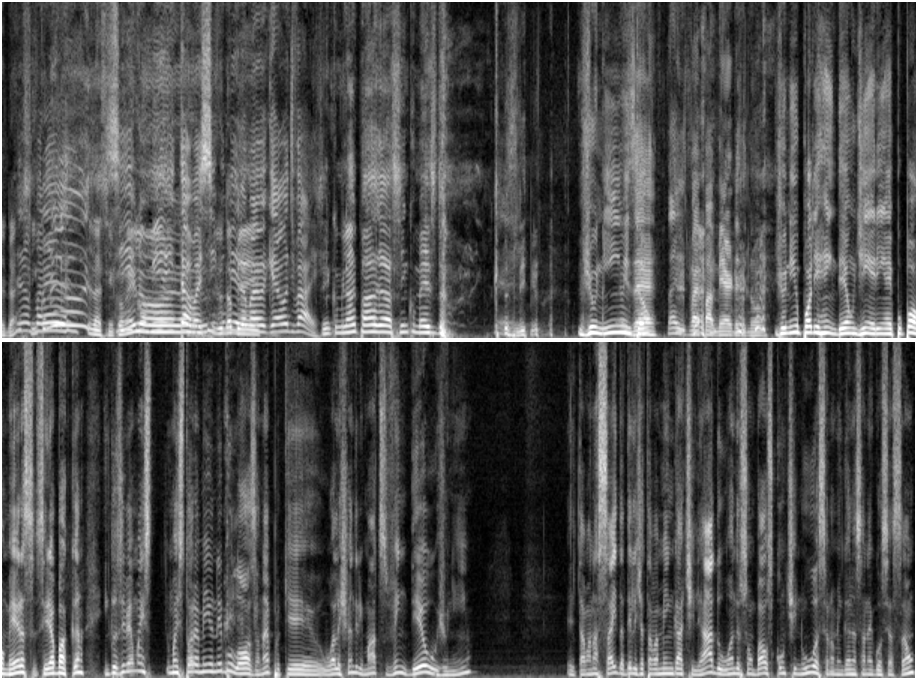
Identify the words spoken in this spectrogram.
é, dá É, 5 aparece- milhões, né? 5 Cinco milhões. mil- Então, mas 5 ajuda milhões, mas que- aonde vai? 5 milhões para 5 meses do Lucas Lima. Juninho, Pois então. é, aí vai pra merda de novo. Juninho pode render um dinheirinho aí pro Palmeiras, seria bacana. Inclusive é uma, uma história meio nebulosa, né? Porque o Alexandre Matos vendeu o Juninho. Ele tava na saída dele, já tava meio engatilhado. O Anderson Baus continua, se eu não me engano, essa negociação.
